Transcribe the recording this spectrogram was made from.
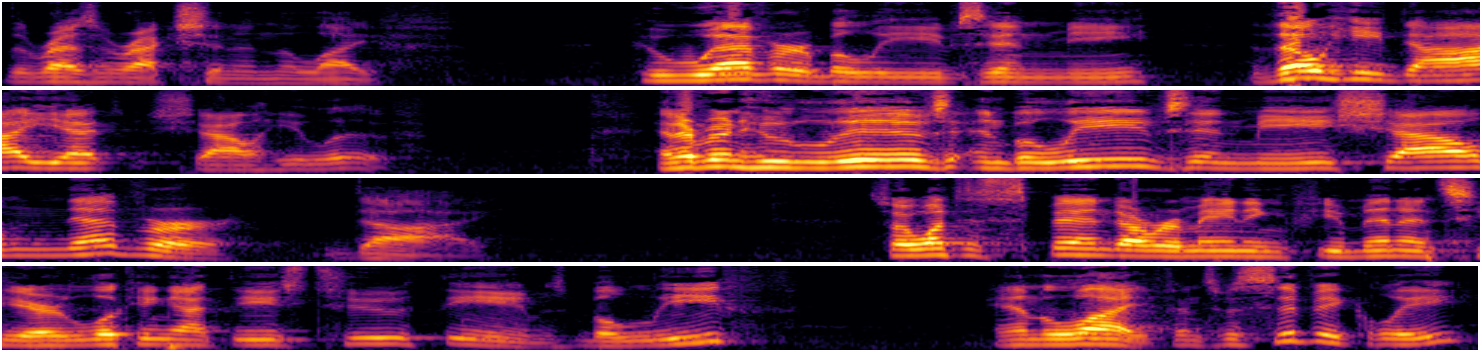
the resurrection and the life. Whoever believes in me, though he die, yet shall he live. And everyone who lives and believes in me shall never die. So I want to spend our remaining few minutes here looking at these two themes belief and life. And specifically,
